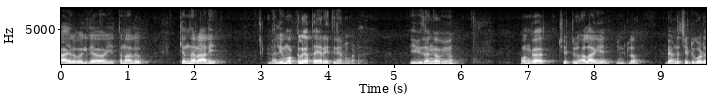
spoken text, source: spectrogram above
కాయలు పగిలి ఇత్తనాలు విత్తనాలు కింద రాలి. మళ్ళీ మొక్కలుగా తయారవుతున్నాయి అనమాట ఈ విధంగా మేము వంగ చెట్టు అలాగే ఇంట్లో బెండ చెట్టు కూడా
